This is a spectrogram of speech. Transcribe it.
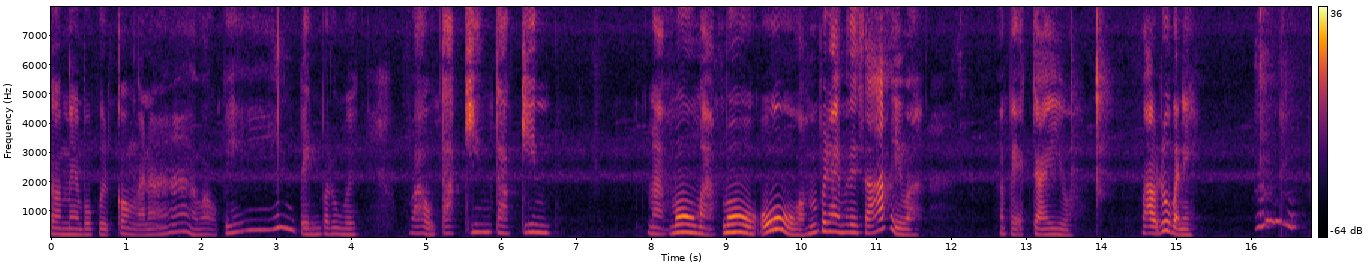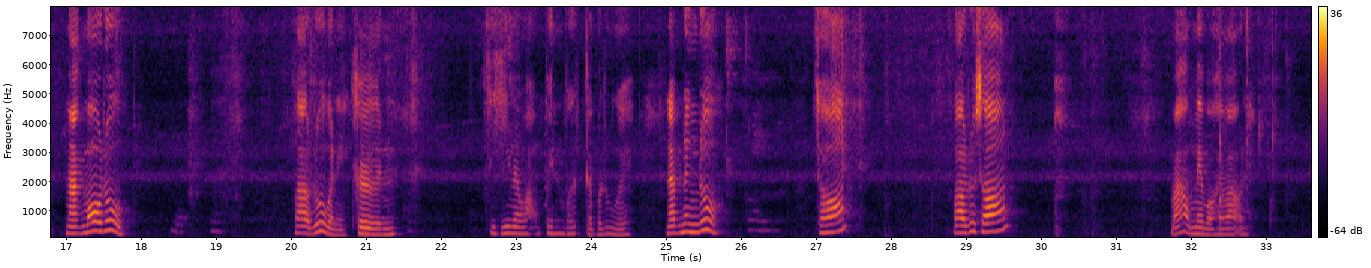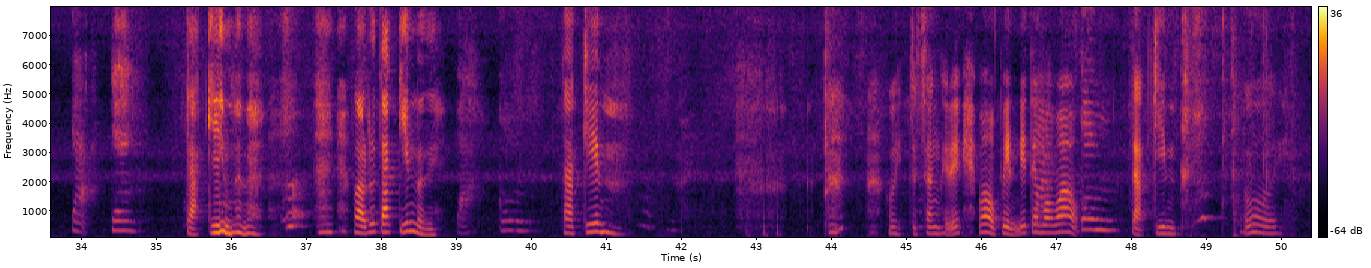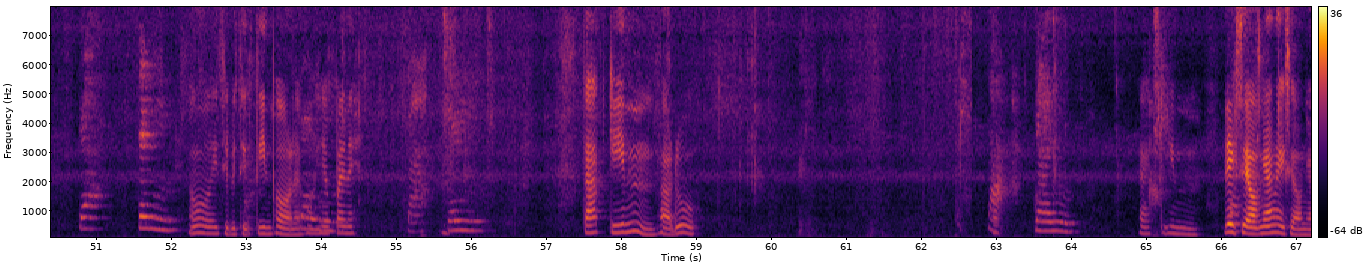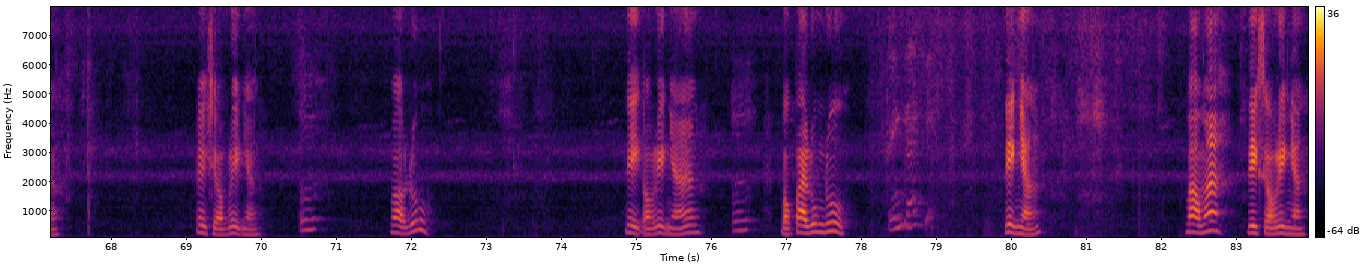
ตอนแม่บเปิดกล้องอะนะว้าวเป็นเป็นปะลุงเลยว้าวตักกินตักกินหมากโมหมากโมโอ้ว่ามันไปได้มาได้ซ้ายว่ะมาแปลกใจอยู่ว้าวดูบัดนี้หมากโมดูว้าวดูบัดนี้เขินสิจริงแล้วว้าวเป็นเบิดกับปะลุงเลยนับหนึ่งดูสองว้าวดูสอง ว้าวแม่บอกให้ว้าวนี่ตะเก่งตักกินนะนะว้าวดูตักกินน่ะสิตะกูตักกินโอ้ยจะสั่งให้ได้ว้าวเป็นนี่แต่บ่ว้าวเก่งตักกินโอ้ยตะเก่งโอ้ยสิไปถึงตีนพ่อแล้วพ่ออย่าไปเลยตะเก่งตักกินว้าวดู ตะ เก่งตักกิน เลขเสียออกยังเลขเสียออกยังเลขเสียออกเลขยังอือว้าวดูเลขออกเลขยังอือบอกป้าลุงดูเก่งได้เลขหยังว้าวมาเลขสองเลขหยัง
